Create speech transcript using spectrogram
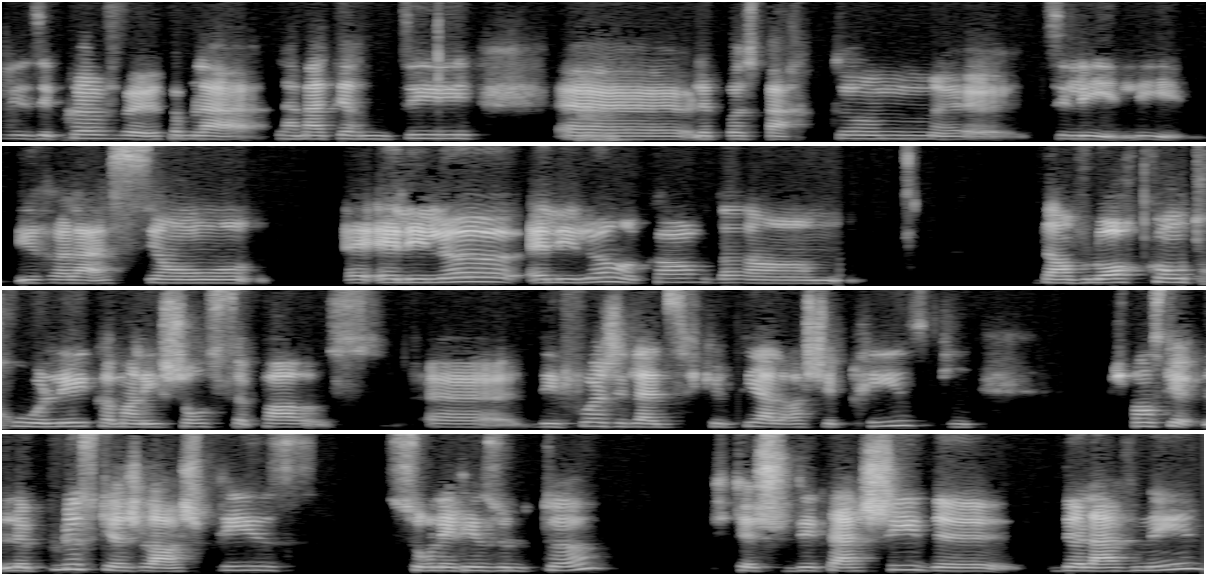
les épreuves comme la, maternité, mm-hmm. le postpartum, les, les, relations. Elle, est là, elle est là encore dans, dans vouloir contrôler comment les choses se passent. des fois, j'ai de la difficulté à lâcher prise. Puis je pense que le plus que je lâche prise sur les résultats, puis que je suis détachée de, de l'avenir,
